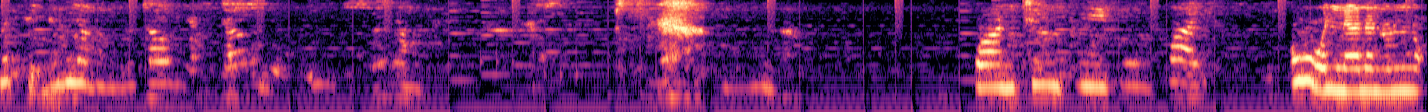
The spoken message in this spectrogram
Let's see, do we have a town? One, two, three, four, five. Oh no no no no!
